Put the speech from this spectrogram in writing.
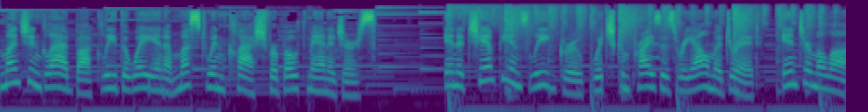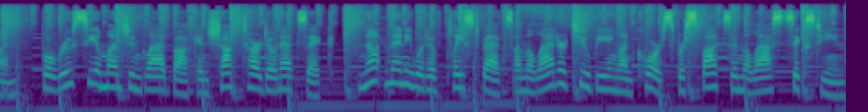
Mönchengladbach lead the way in a must-win clash for both managers. In a Champions League group which comprises Real Madrid, Inter Milan, Borussia Mönchengladbach and Shakhtar Donetsk, not many would have placed bets on the latter two being on course for spots in the last 16.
